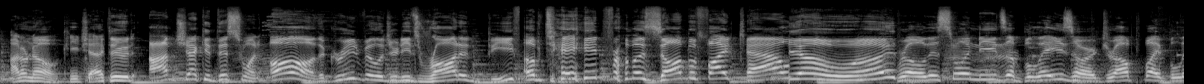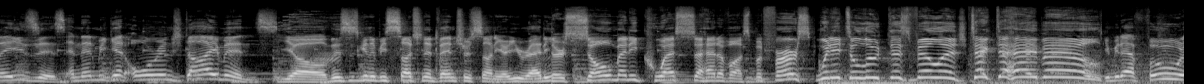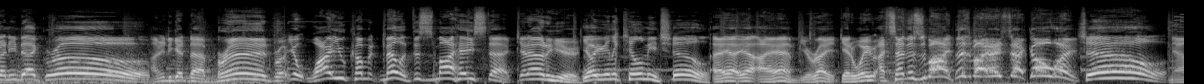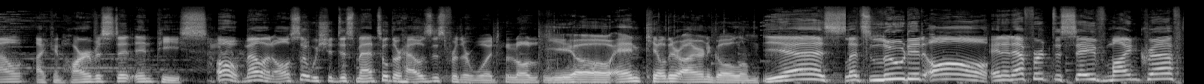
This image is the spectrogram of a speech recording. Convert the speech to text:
Mm, I don't know. Can you check? Dude, I'm checking this one. Oh, the green villager needs rotted beef obtained from a zombified cow? Yo, what? Bro, this one needs a blaze heart dropped by blazes, and then we get orange diamonds. Yo, this is gonna be such an adventure, Sunny. Are you ready? There's so many quests ahead of us, but first, we need to loot this village. Take the hay bale. Give me that food. I need that grub. I need to get that bread, bro. Yo, why are you coming? Melon, this is my haystack. Get out of here. Yo, you're gonna kill me. Chill. Uh, yeah, yeah, I am. You're right. Get away. I said this is mine. This is my haystack. Go away. Chill. Now I can harvest it in peace. Oh, Melon, also, we should dismantle their houses for their wood. Lol. Yo, and kill their iron golem. Yes, let's loot it all. In an effort to save Minecraft,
